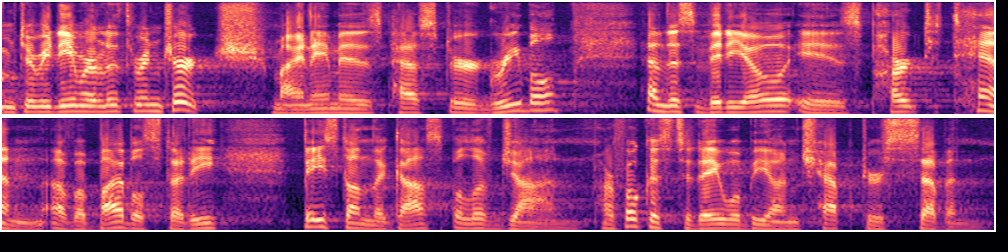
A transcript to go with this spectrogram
Welcome to Redeemer Lutheran Church. My name is Pastor Griebel, and this video is part 10 of a Bible study based on the Gospel of John. Our focus today will be on chapter 7.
